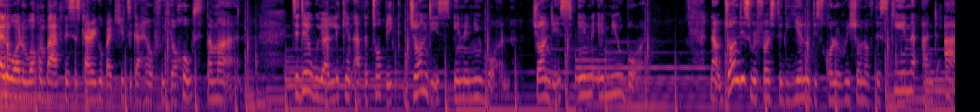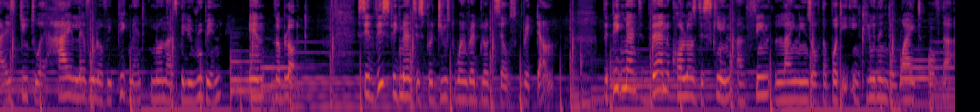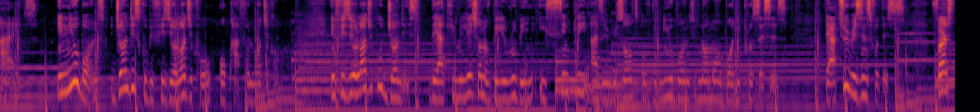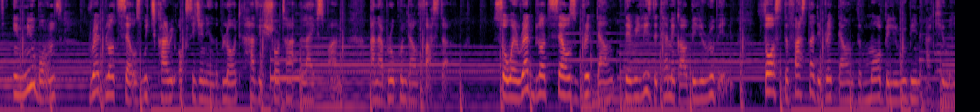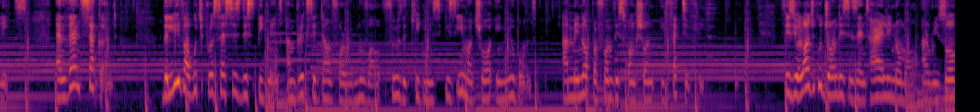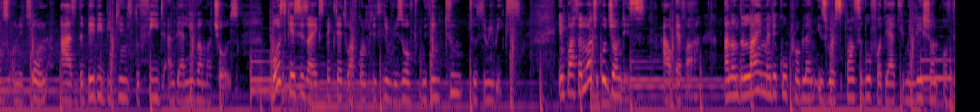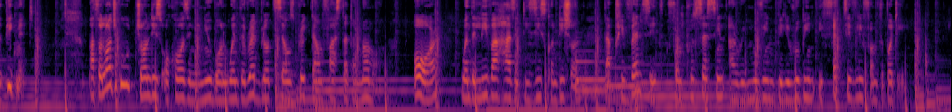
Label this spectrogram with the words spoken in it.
Hello and welcome back. This is Carigo by Cutica Health with your host, Daman. Today we are looking at the topic jaundice in a newborn. Jaundice in a newborn. Now, jaundice refers to the yellow discoloration of the skin and eyes due to a high level of a pigment known as bilirubin in the blood. See, this pigment is produced when red blood cells break down. The pigment then colors the skin and thin linings of the body, including the white of the eyes. In newborns, jaundice could be physiological or pathological. In physiological jaundice, the accumulation of bilirubin is simply as a result of the newborn's normal body processes. There are two reasons for this. First, in newborns, red blood cells which carry oxygen in the blood have a shorter lifespan and are broken down faster. So when red blood cells break down, they release the chemical bilirubin. Thus, the faster they break down, the more bilirubin accumulates. And then, second, the liver, which processes this pigment and breaks it down for removal through the kidneys, is immature in newborns and may not perform this function effectively. Physiological jaundice is entirely normal and resolves on its own as the baby begins to feed and their liver matures. Most cases are expected to have completely resolved within 2 to 3 weeks. In pathological jaundice, however, an underlying medical problem is responsible for the accumulation of the pigment. Pathological jaundice occurs in a newborn when the red blood cells break down faster than normal, or when the liver has a disease condition that prevents it from processing and removing bilirubin effectively from the body.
